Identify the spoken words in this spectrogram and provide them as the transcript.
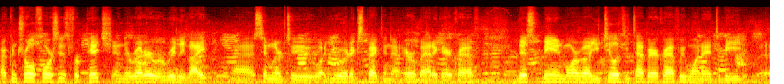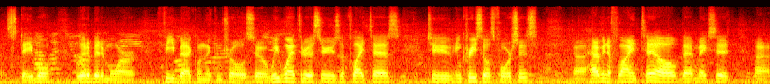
our control forces for pitch and the rudder were really light, uh, similar to what you would expect in an aerobatic aircraft. This being more of a utility type aircraft, we wanted it to be uh, stable, a little bit more feedback on the controls. So we went through a series of flight tests to increase those forces. Uh, having a flying tail that makes it uh,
